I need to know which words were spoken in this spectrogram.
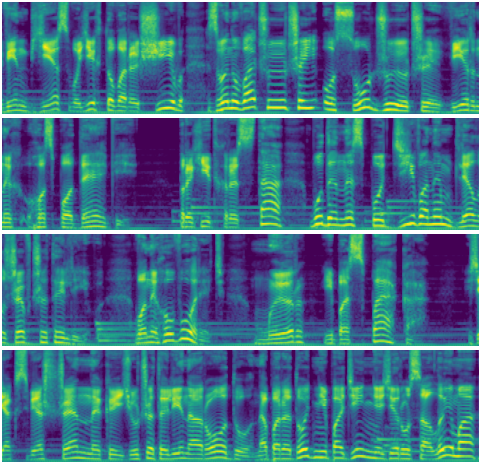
Він б'є своїх товаришів, звинувачуючи й осуджуючи вірних Господеві. Прихід Христа буде несподіваним для лжевчителів. Вони говорять мир і безпека. Як священники й учителі народу напередодні падіння Єрусалима,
